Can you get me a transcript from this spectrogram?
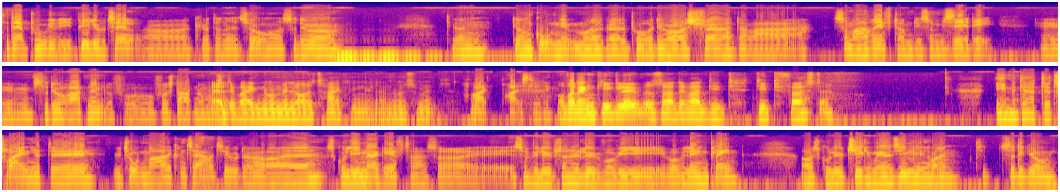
så der bookede vi et billigt hotel, og kørte derned i tog, og så det var, det var, en, det var en god, nem måde at gøre det på, og det var også før, der var så meget rift om det, som vi ser i dag. Øh, så det var ret nemt at få, få startnummer Ja, til. det var ikke noget med lodtrækning eller noget som helst. Nej, nej, slet ikke. Og hvordan gik løbet så? Det var dit, dit første? Jamen, der, der tror jeg egentlig, at øh, vi tog den meget konservativt og øh, skulle lige mærke efter, så, øh, så vi løb sådan et løb, hvor vi, hvor vi lagde en plan og skulle løbe 10 km i timen hele vejen. Så, så det gjorde vi.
